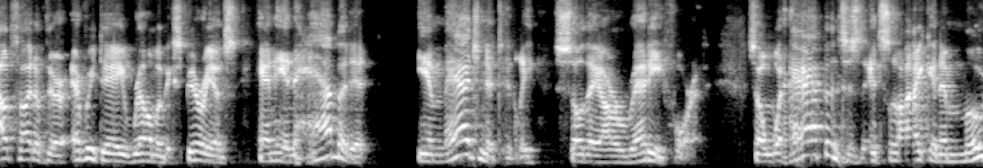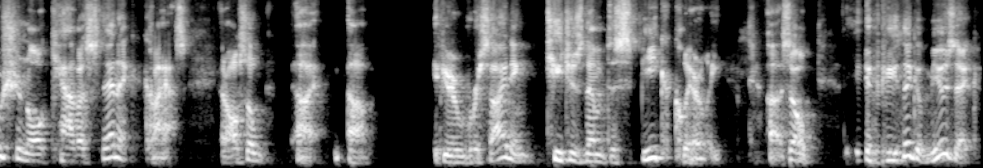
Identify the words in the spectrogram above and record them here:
outside of their everyday realm of experience and inhabit it imaginatively so they are ready for it. So what happens is it's like an emotional calisthenic class. It also, uh, uh, if you're reciting, teaches them to speak clearly. Uh, so if you think of music,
